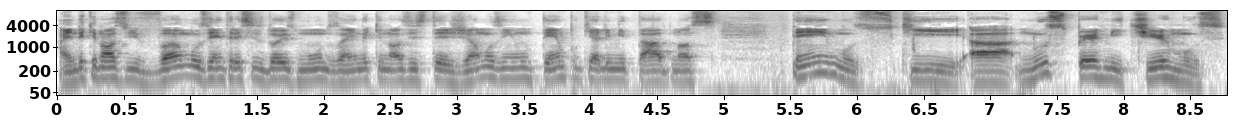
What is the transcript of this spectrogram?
Ainda que nós vivamos entre esses dois mundos, ainda que nós estejamos em um tempo que é limitado, nós temos que uh, nos permitirmos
